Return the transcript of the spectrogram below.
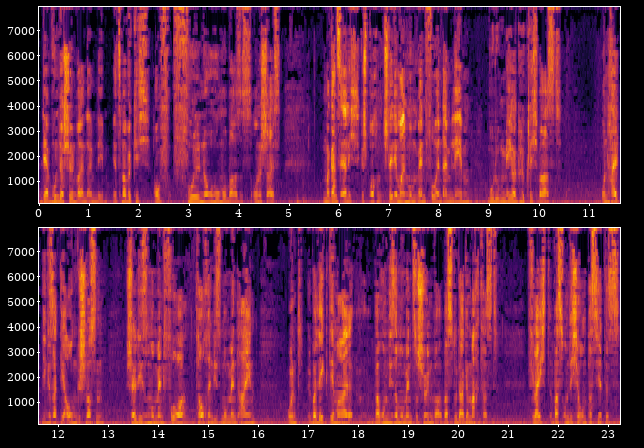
der wunderschön war in deinem Leben. Jetzt mal wirklich auf Full No-Homo Basis, ohne Scheiß. Mal ganz ehrlich gesprochen, stell dir mal einen Moment vor in deinem Leben, wo du mega glücklich warst und halt, wie gesagt, die Augen geschlossen. Stell diesen Moment vor, tauche in diesen Moment ein und überleg dir mal, warum dieser Moment so schön war, was du da gemacht hast vielleicht was um dich herum passiert ist,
